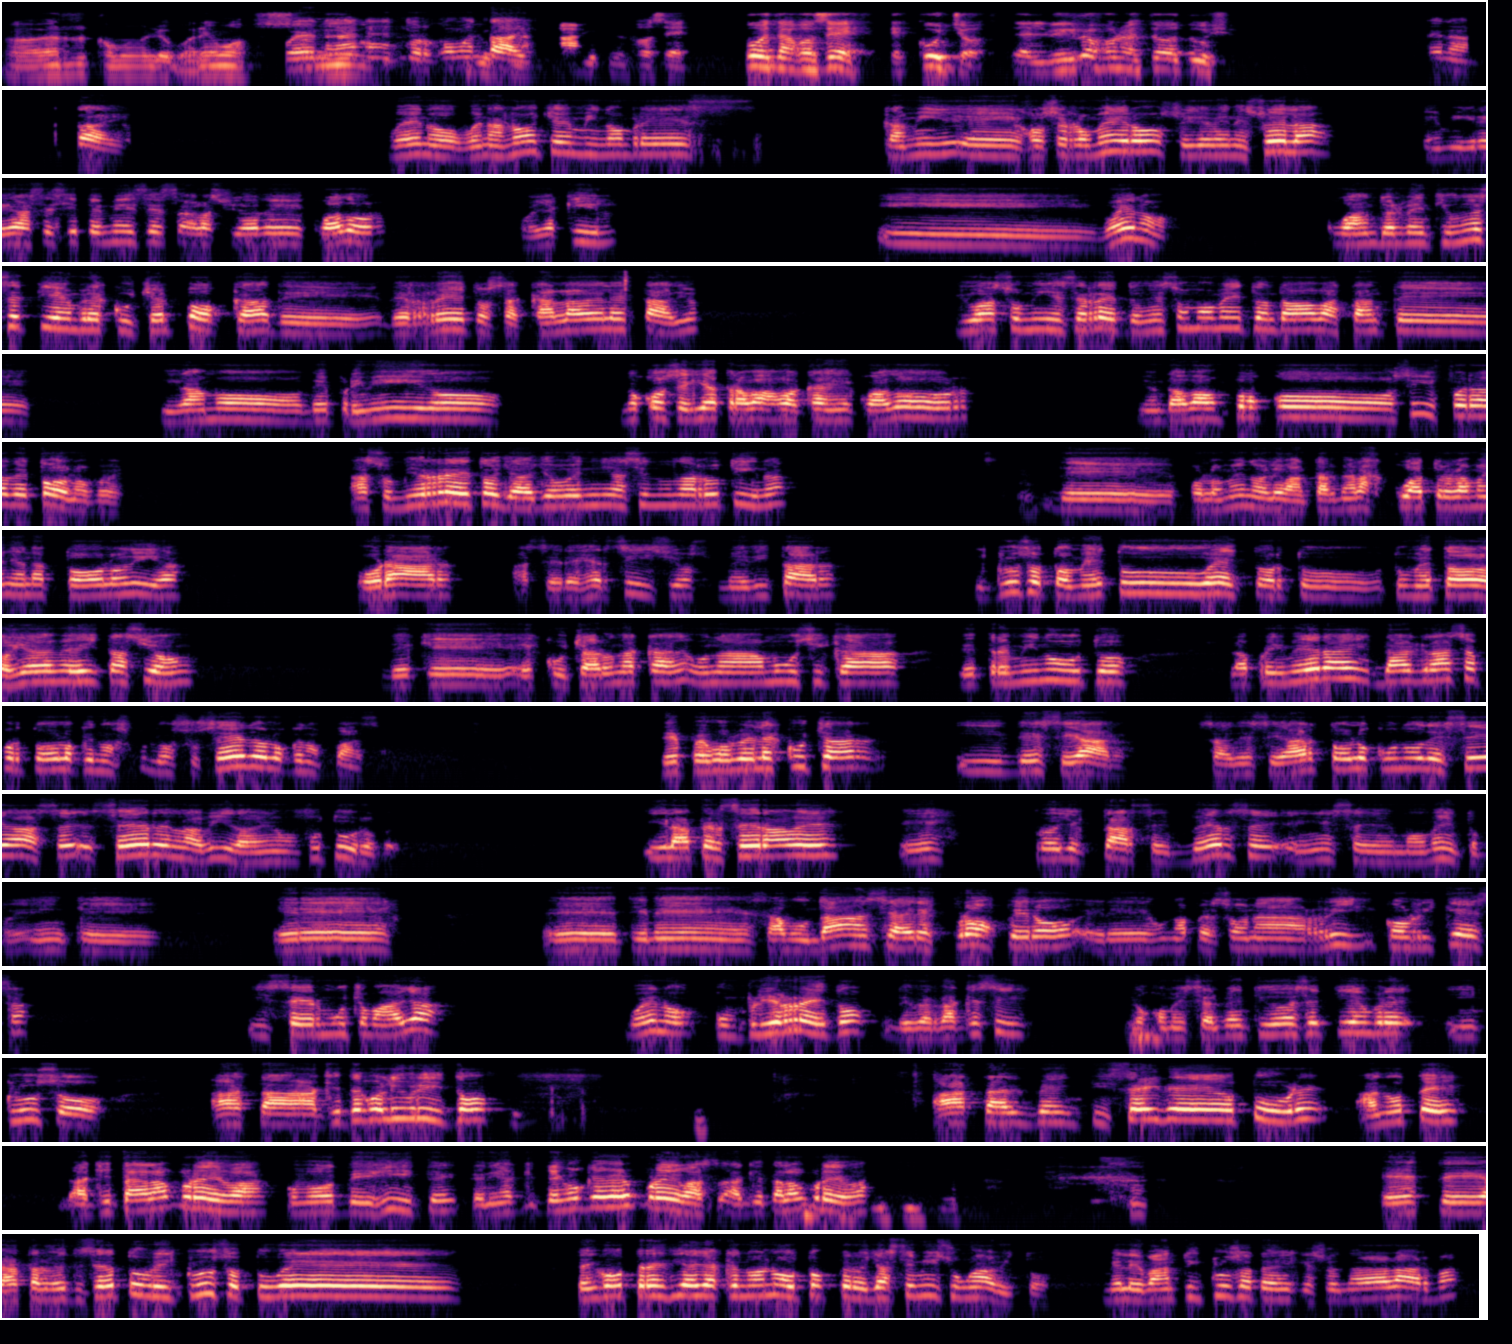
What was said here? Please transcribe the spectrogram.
A ver cómo lo ponemos. Buenas, Héctor, ¿cómo estás? José. ¿Cómo estás, José? Te escucho. El micrófono es todo tuyo. Bueno, buenas noches. Mi nombre es eh, José Romero, soy de Venezuela. Emigré hace siete meses a la ciudad de Ecuador, Guayaquil. Y bueno, cuando el 21 de septiembre escuché el podcast de, de reto, sacarla del estadio, yo asumí ese reto. En esos momentos andaba bastante, digamos, deprimido, no conseguía trabajo acá en Ecuador y andaba un poco, sí, fuera de tono, pues. Asumí el reto, ya yo venía haciendo una rutina de por lo menos levantarme a las 4 de la mañana todos los días, orar, hacer ejercicios, meditar. Incluso tomé tu, Héctor, tu, tu metodología de meditación, de que escuchar una, una música de tres minutos. La primera es dar gracias por todo lo que nos, nos sucede o lo que nos pasa. Después volver a escuchar y desear. O sea, desear todo lo que uno desea ser en la vida, en un futuro. Y la tercera vez es proyectarse, verse en ese momento, pues, en que eres, eh, tienes abundancia, eres próspero, eres una persona con riqueza y ser mucho más allá. Bueno, cumplí el reto, de verdad que sí. Lo comencé el 22 de septiembre, incluso hasta aquí tengo el librito, hasta el 26 de octubre anoté, aquí está la prueba, como te dijiste, tenía, tengo que ver pruebas, aquí está la prueba. Este, hasta el 26 de octubre, incluso tuve, tengo tres días ya que no anoto, pero ya se me hizo un hábito. Me levanto incluso hasta que suena la alarma,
